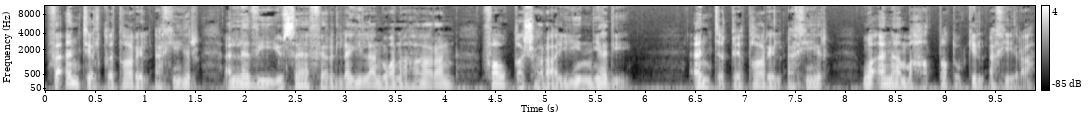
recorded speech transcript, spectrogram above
فأنت القطار الأخير الذي يسافر ليلا ونهارا فوق شرايين يدي. أنت قطاري الأخير وأنا محطتك الأخيرة.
